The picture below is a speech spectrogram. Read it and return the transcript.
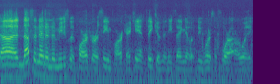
Uh, nothing in an amusement park or a theme park. I can't think of anything that would be worth a four-hour wait.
